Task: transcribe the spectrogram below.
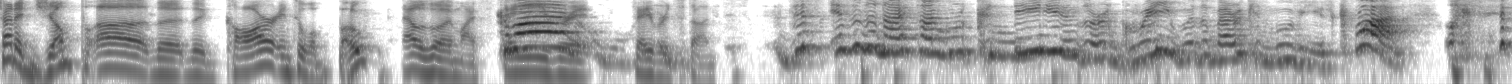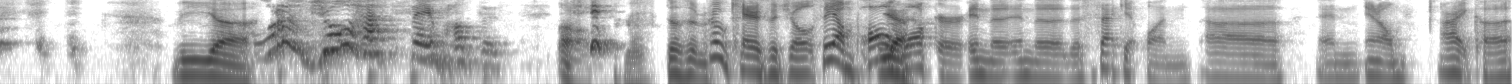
try to jump uh the the car into a boat. That was one of my favorite favorite stunts. this isn't a nice time where Canadians are agreeing with American movies. Come on. Like, the uh what does Joel have to say about this? oh does it Who cares with Joel? See, I'm Paul Yeah. Walker in the in the the second one. Uh and you know, all right, cuh.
